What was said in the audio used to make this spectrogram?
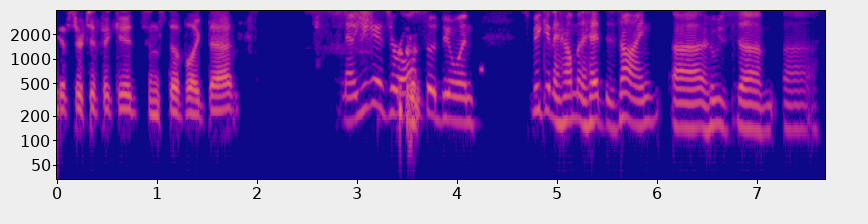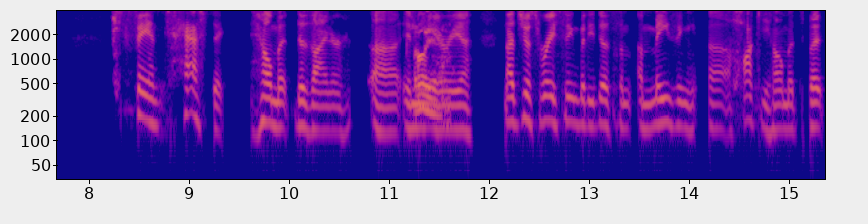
gift certificates and stuff like that. Now you guys are also doing. Speaking of helmet head design, uh, who's um, uh, fantastic helmet designer uh, in the oh, yeah. area, not just racing, but he does some amazing uh, hockey helmets. But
